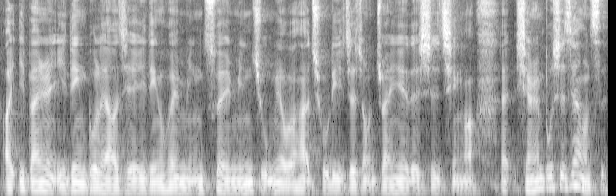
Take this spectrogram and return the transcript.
啊，一般人一定不了解，一定会民粹、民主没有办法处理这种专业的事情哦。那显然不是这样子，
